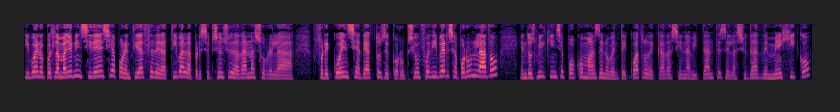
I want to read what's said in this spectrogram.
Y bueno, pues la mayor incidencia por entidad federativa, la percepción ciudadana sobre la frecuencia de actos de corrupción fue diversa. Por un lado, en 2015 poco más de 94 de cada 100 habitantes de la Ciudad de México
